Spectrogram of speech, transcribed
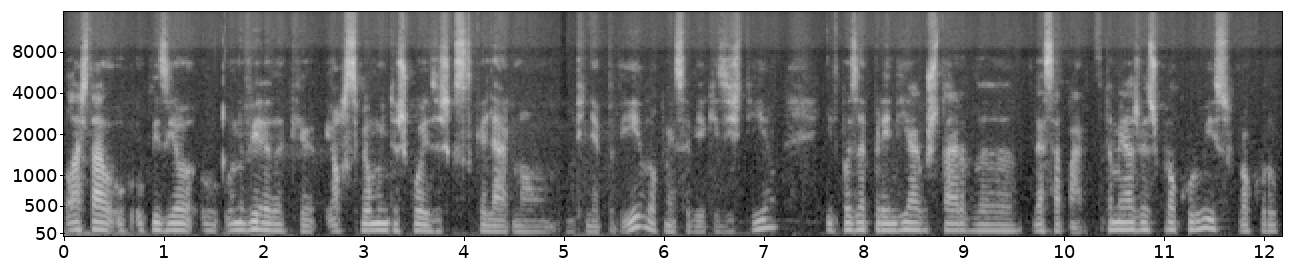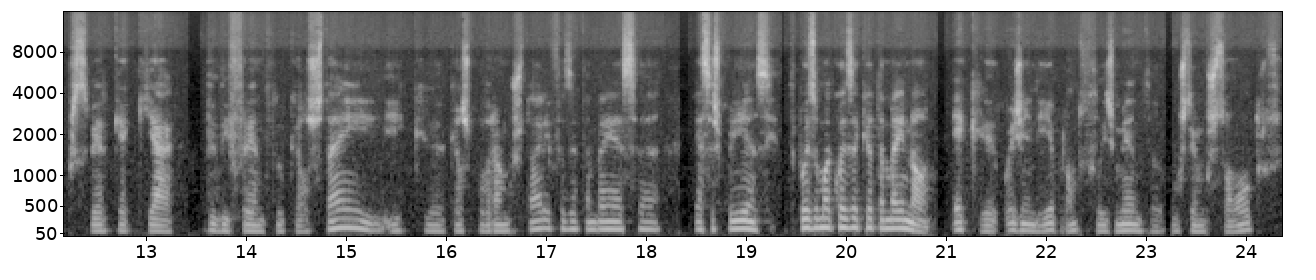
lá está o, o que dizia o, o Neveda, que ele recebeu muitas coisas que se calhar não tinha pedido ou que nem sabia que existiam e depois aprendi a gostar de- dessa parte. Também às vezes procuro isso, procuro perceber o que é que há de diferente do que eles têm e, e que, que eles poderão gostar e fazer também essa, essa experiência. Depois uma coisa que eu também noto é que hoje em dia, pronto, felizmente os tempos são outros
